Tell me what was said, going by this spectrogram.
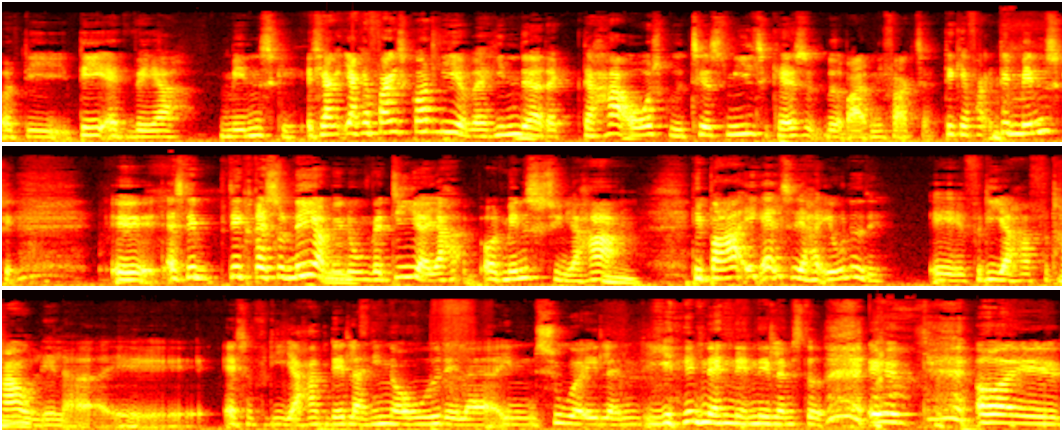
og det, det at være menneske. Altså jeg, jeg kan faktisk godt lide at være hende der, der, der har overskud til at smile til kassemedarbejderen i Fakta. Det, kan jeg, det er menneske. Øh, altså det, det resonerer mm. med nogle værdier jeg har, og et menneskesyn, jeg har. Mm. Det er bare ikke altid, jeg har evnet det. Øh, fordi jeg har for travlt, mm. eller øh, altså fordi jeg har en deadline hængende over hovedet, eller en sur et eller andet i en anden ende et eller andet sted. Øh, og, øh,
